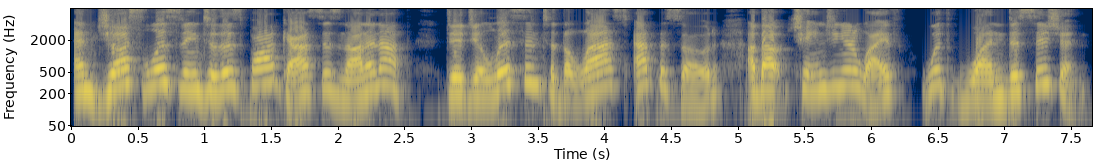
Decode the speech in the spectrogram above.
And just listening to this podcast is not enough. Did you listen to the last episode about changing your life with one decision?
